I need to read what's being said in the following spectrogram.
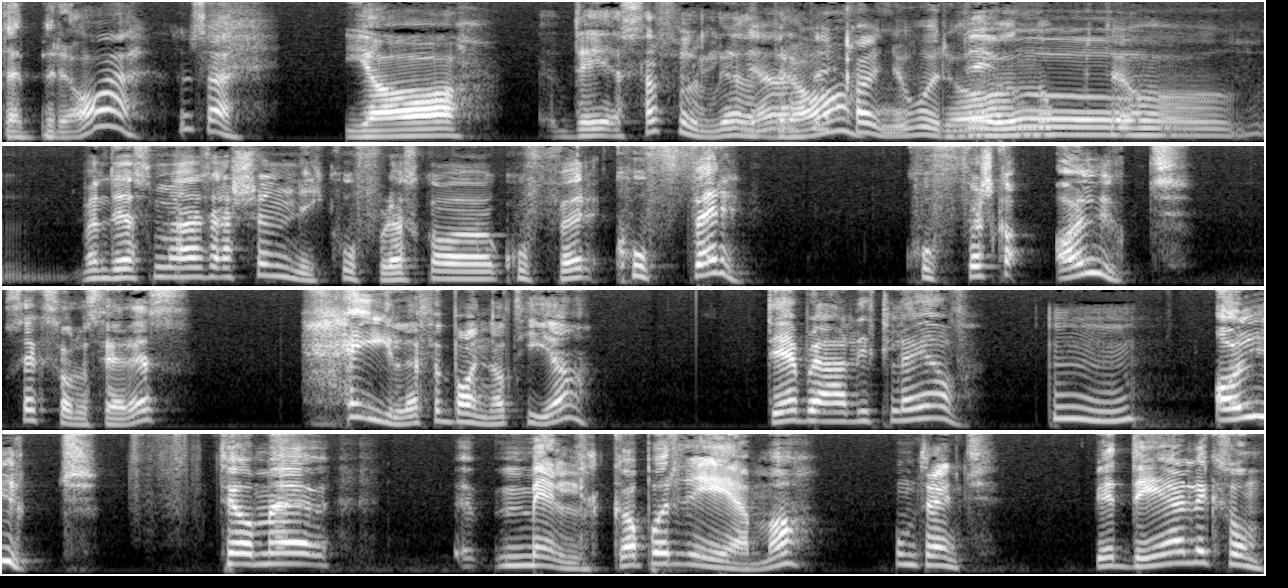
det er bra, jeg. Synes jeg. ja det, Selvfølgelig er det ja, bra. Det kan jo være jo- nok til å Men det som er, jeg skjønner ikke hvorfor det skal Hvorfor? Hvorfor? Hvorfor skal alt seksualiseres? Hele forbanna tida. Det ble jeg litt lei av. Alt! Til og med eh, melka på Rema, omtrent. Det er det, liksom.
